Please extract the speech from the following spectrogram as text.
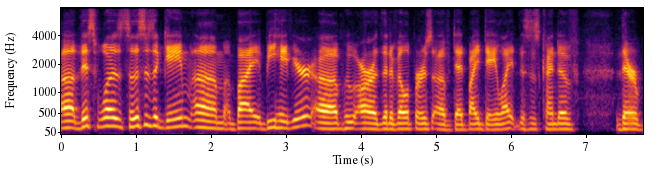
Uh, this was so. This is a game um, by Behaviour, uh, who are the developers of Dead by Daylight. This is kind of their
